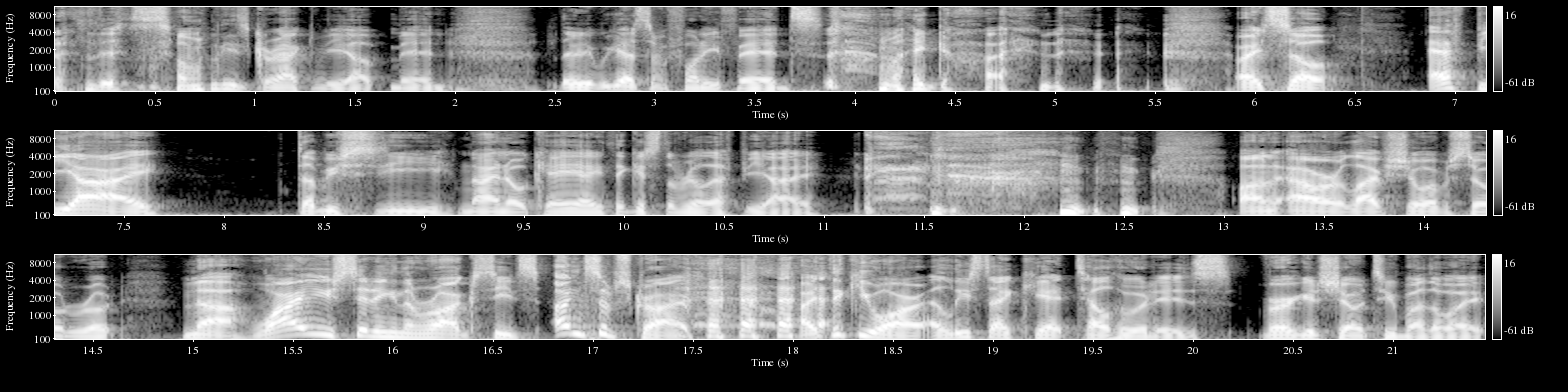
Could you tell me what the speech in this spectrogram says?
Some of these cracked me up, man. There, we got some funny fans. Oh my God. All right, so FBI WC90K, I think it's the real FBI, on our live show episode wrote. Nah, why are you sitting in the wrong seats? Unsubscribe. I think you are. At least I can't tell who it is. Very good show too, by the way.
